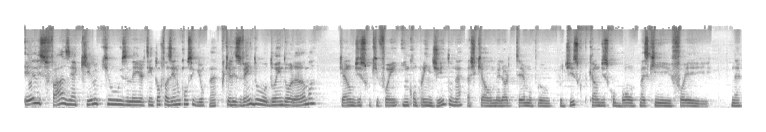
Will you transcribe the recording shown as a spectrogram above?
eles fazem aquilo que o Slayer tentou fazer e não conseguiu, né? Porque eles vêm do, do Endorama, que era um disco que foi incompreendido, né? Acho que é o melhor termo pro, pro disco, porque é um disco bom, mas que foi né,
